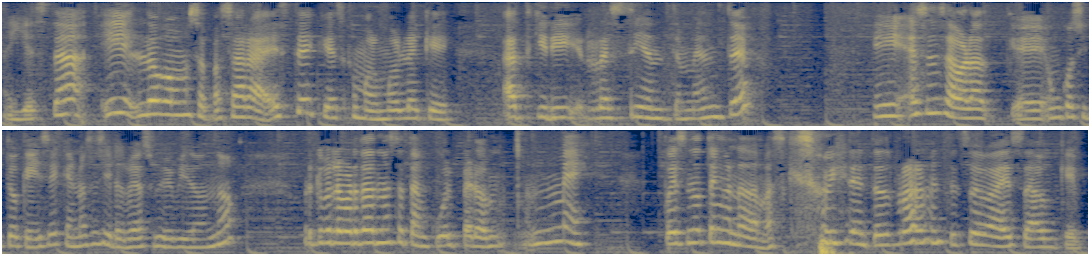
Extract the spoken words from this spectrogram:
Ahí está. Y luego vamos a pasar a este, que es como el mueble que adquirí recientemente. Y ese es ahora un cosito que hice, que no sé si les voy a subir video o no. Porque la verdad no está tan cool, pero me... Pues no tengo nada más que subir, entonces probablemente suba eso, aunque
